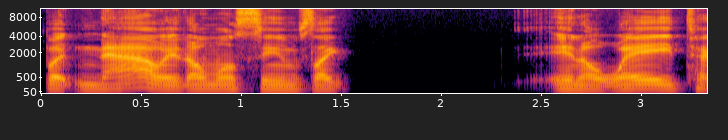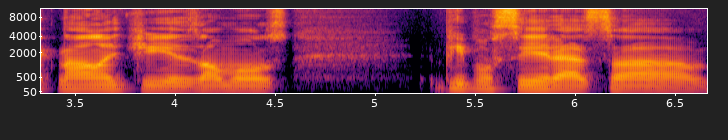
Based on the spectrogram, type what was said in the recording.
but now it almost seems like, in a way, technology is almost people see it as. Uh,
